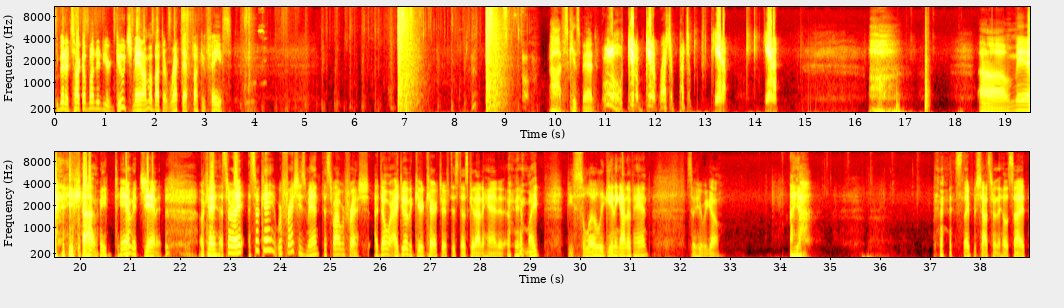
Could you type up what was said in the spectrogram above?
You better tuck up under your gooch, man. I'm about to wreck that fucking face. Ah, this kid's bad. Oh, get him, get him, rush him, punch him, get him, get him. Oh man, you got me. Damn it, Janet. Okay, that's all right. That's okay. We're freshies, man. That's why we're fresh. I don't. I do have a geared character. If this does get out of hand, and it might be slowly getting out of hand. So here we go. Ah, yeah. Sniper shots from the hillside.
